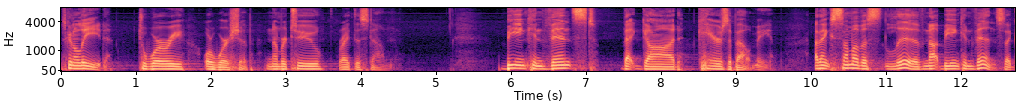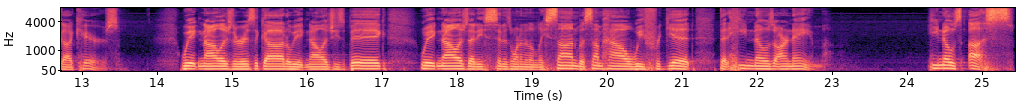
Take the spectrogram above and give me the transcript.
It's going to lead to worry or worship. Number two, write this down. Being convinced that God cares about me. I think some of us live not being convinced that God cares. We acknowledge there is a God, we acknowledge He's big, we acknowledge that he sent his one and only son, but somehow we forget that he knows our name. He knows us.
